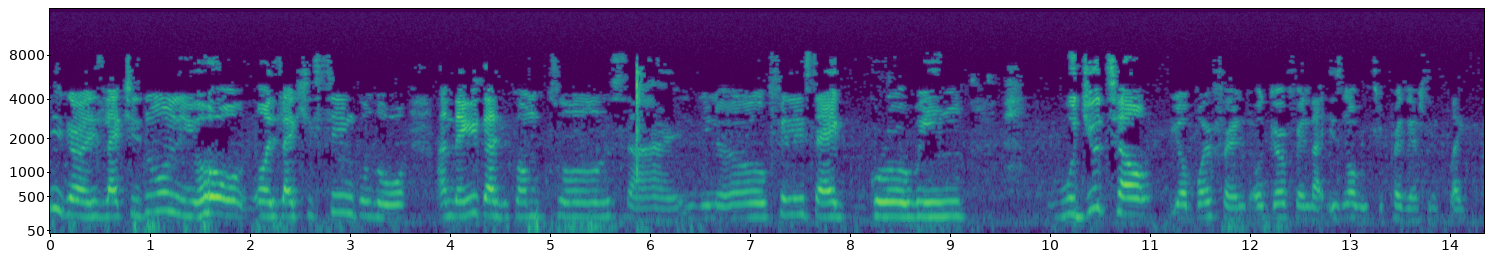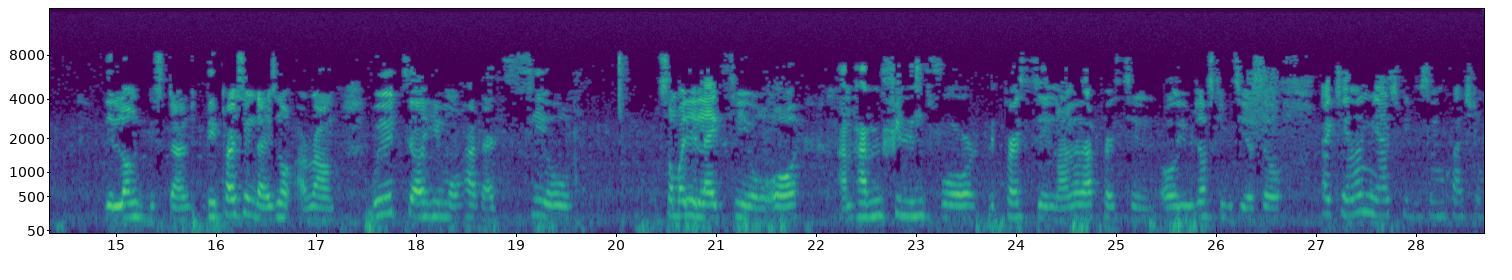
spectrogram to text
this girl is like she's lonely oh or it's like she's single oh and then you guys become close and you know feelings start growing would you tell your boyfriend or girlfriend that is not with you presently like the long distance the person that is not around will you tell him or her that see oh somebody likes me or, or I'm having feelings for the person or another person or you just keep it to yourself. Okay, let me ask you the same question.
